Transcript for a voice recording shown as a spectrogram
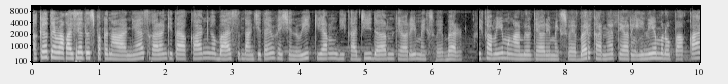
Oke, terima kasih atas perkenalannya. Sekarang kita akan ngebahas tentang Citaim Fashion Week yang dikaji dalam teori Max Weber. Kami mengambil teori Max Weber karena teori ini merupakan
